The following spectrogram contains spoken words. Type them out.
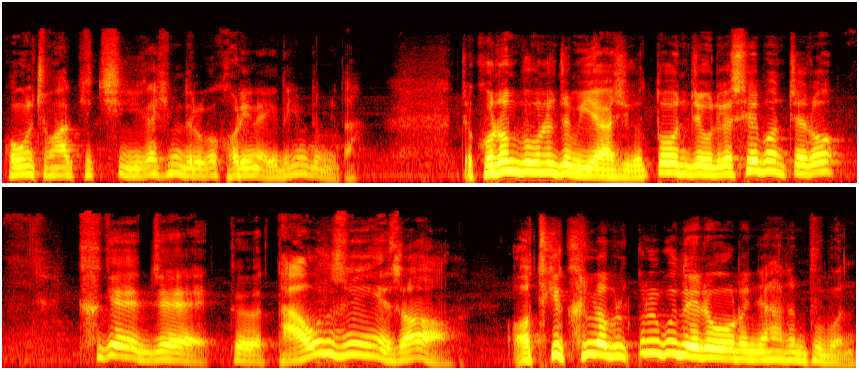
공을 정확히 치기가 힘들고 거리 내기도 힘듭니다. 자, 그런 부분을 좀 이해하시고 또 이제 우리가 세 번째로 크게 이제 그 다운스윙에서 어떻게 클럽을 끌고 내려오느냐 하는 부분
